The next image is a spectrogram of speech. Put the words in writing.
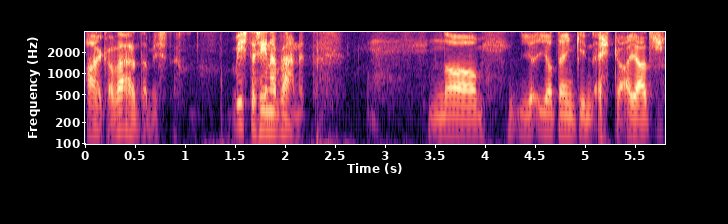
aika vääntämistä. Mistä siinä väännetään? No jotenkin ehkä ajatus.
